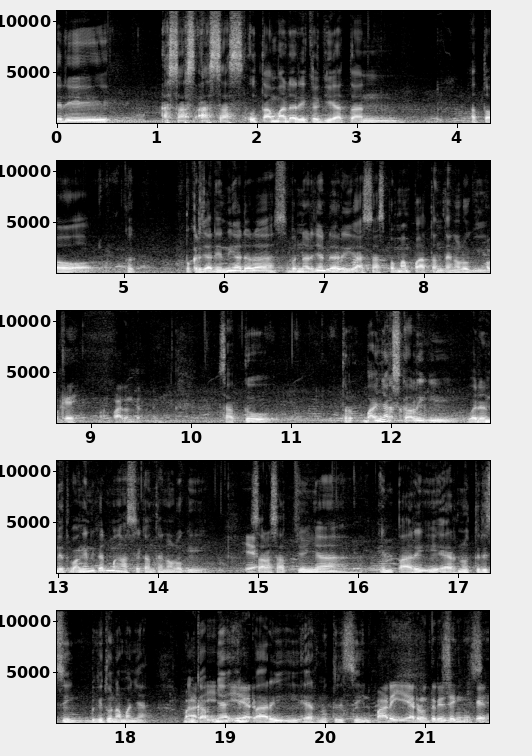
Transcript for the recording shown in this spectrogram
Jadi asas-asas utama dari kegiatan atau ke pekerjaan ini adalah sebenarnya dari asas pemanfaatan teknologi. Oke, pemanfaatan teknologi. Satu, ter, banyak sekali badan litbang ini kan menghasilkan teknologi. Yeah. Salah satunya Inpari IR Nutrising, begitu namanya. Lengkapnya Inpari IR Nutrising. Inpari IR Nutrising, oke. Okay.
